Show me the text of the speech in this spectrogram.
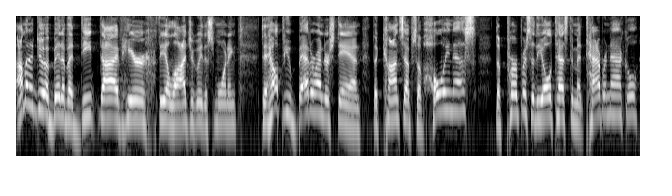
I'm going to do a bit of a deep dive here theologically this morning to help you better understand the concepts of holiness, the purpose of the Old Testament tabernacle,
